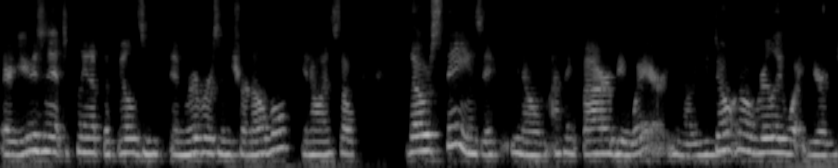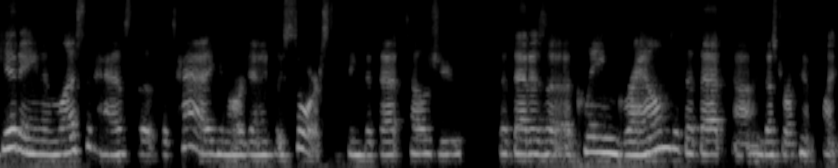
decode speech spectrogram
They're using it to clean up the fields and, and, rivers in Chernobyl. You know, and so those things, if you know, I think buyer beware. You know, you don't know really what you're getting unless it has the the tag, you know, organically sourced. I think that that tells you that that is a, a clean ground that that uh, industrial hemp plant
